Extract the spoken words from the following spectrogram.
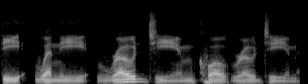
the when the road team quote road team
